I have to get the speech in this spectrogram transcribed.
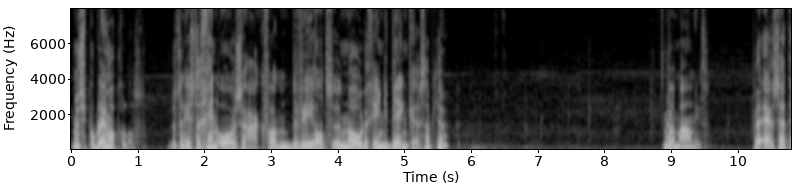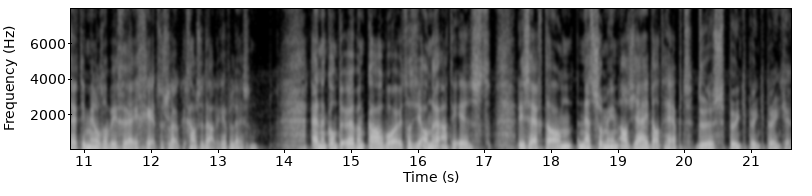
Dan is je probleem opgelost. Dus dan is er geen oorzaak van de wereld nodig in je denken, snap je? Helemaal niet. De RZ heeft inmiddels alweer gereageerd, is leuk. Die gaan we zo dadelijk even lezen. En dan komt de Urban Cowboy, dat is die andere atheïst. Die zegt dan, net zo min als jij dat hebt, dus, puntje, puntje, puntje.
